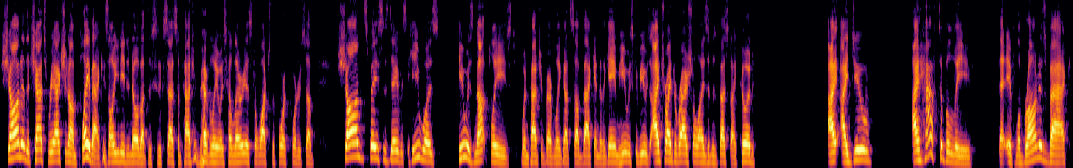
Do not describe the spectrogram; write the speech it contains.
Sean in the chat's reaction on playback is all you need to know about the success of Patrick Beverley. It was hilarious to watch the fourth quarter sub. Sean Spaces Davis, he was he was not pleased when Patrick Beverley got subbed back into the game. He was confused. I tried to rationalize it as best I could. I I do I have to believe that if LeBron is back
